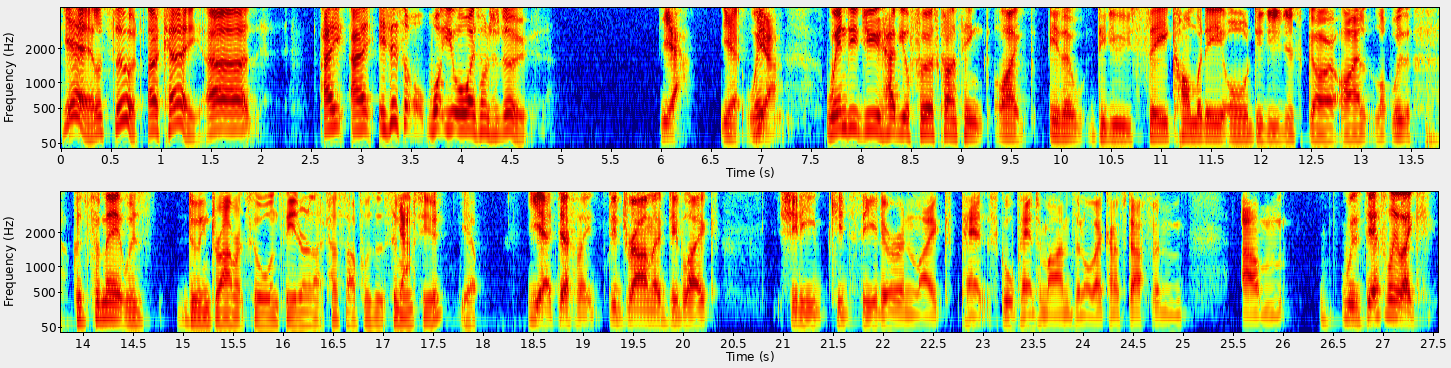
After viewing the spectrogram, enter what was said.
Yeah, let's do it. Okay. Uh, I, I, is this what you always want to do? Yeah. Yeah. When, Yeah. When did you have your first kind of think like either did you see comedy or did you just go I because for me it was doing drama at school and theater and that kind of stuff. Was it similar Yeah. to you? Yep. Yeah, definitely. Did drama, did like shitty kids theater and like pan- school pantomimes and all that kind of stuff, and um, was definitely like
